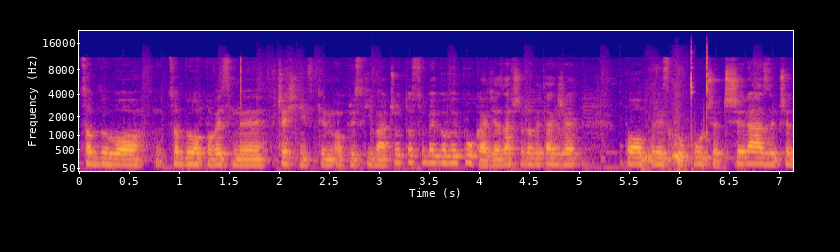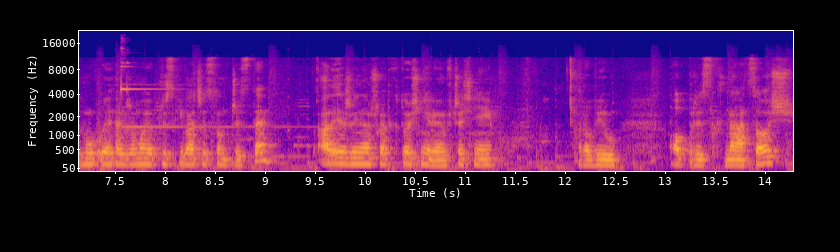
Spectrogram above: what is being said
co było, co było powiedzmy wcześniej w tym opryskiwaczu, to sobie go wypłukać. Ja zawsze robię tak, że po oprysku płuczę trzy razy, przedmuchuję, tak że moje opryskiwacze są czyste. Ale jeżeli na przykład ktoś, nie wiem, wcześniej robił oprysk na coś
